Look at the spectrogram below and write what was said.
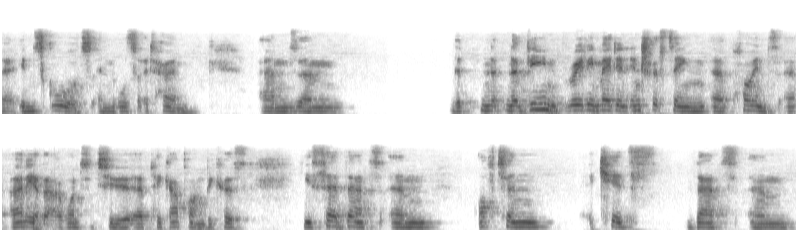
uh, in schools and also at home. And um, the, Naveen really made an interesting uh, point uh, earlier that I wanted to pick up on because he said that um, often kids that um,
